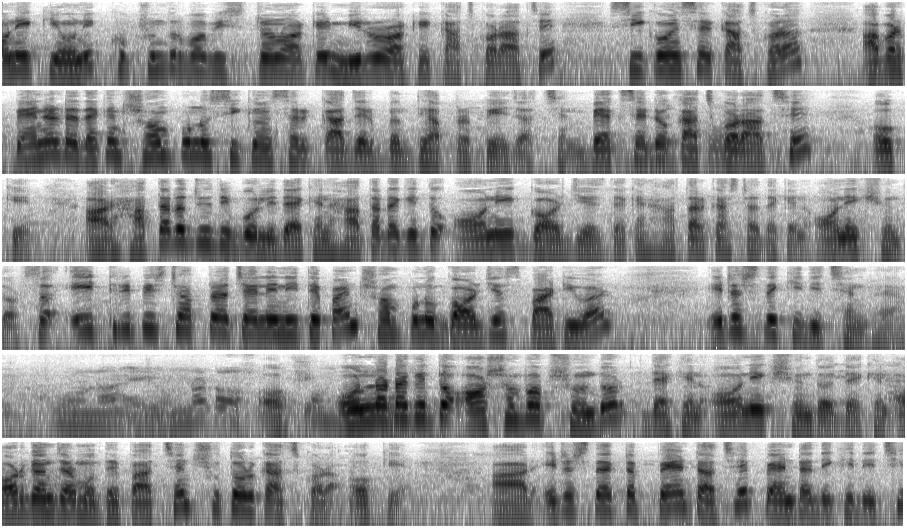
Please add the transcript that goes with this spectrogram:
অনেক ইউনিক খুব সুন্দরভাবে স্টোন ওয়ার্কের মিরর ওয়ার্কের কাজ করা আছে সিকোয়েন্সের কাজ করা। আবার প্যানেলটা দেখেন, সম্পূর্ণ সিকোয়েন্সের কাজের মধ্যে আপনারা পেয়ে যাচ্ছেন। ব্যাক সাইডেও কাজ করা আছে ওকে আর হাতাটা যদি বলি, দেখেন, হাতাটা কিন্তু অনেক গর্জিয়াস দেখেন, হাতার কাজটা দেখেন, অনেক সুন্দর। সো এই থ্রি পিসটা আপনারা চাইলে নিতে পারেন, সম্পূর্ণ গর্জিয়াস পার্টি ওয়ার এটার সাথে কি দিচ্ছেন ভাইয়া? ওকে অন্যটা কিন্তু অসম্ভব সুন্দর। দেখেন অনেক সুন্দর দেখেন। অর্গানজার মধ্যে পাচ্ছেন সুতোর কাজ করা। ওকে আর এটার সাথে একটা প্যান্ট আছে প্যান্টটা দেখিয়ে দিচ্ছি।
